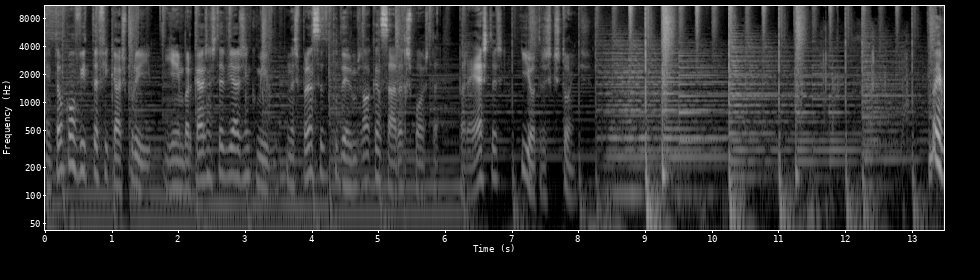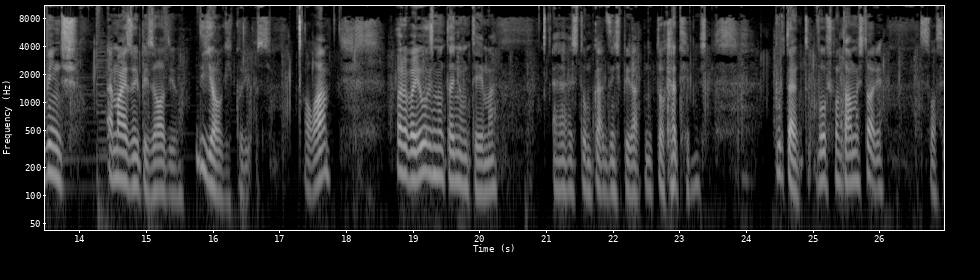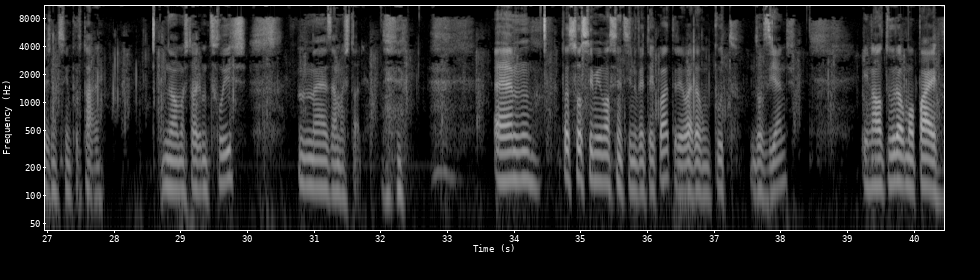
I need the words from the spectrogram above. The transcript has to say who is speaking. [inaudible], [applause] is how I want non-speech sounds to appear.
Speaker 1: Então convido-te a ficares por aí e a embarcares nesta viagem comigo, na esperança de podermos alcançar a resposta para estas e outras questões. Bem-vindos a mais um episódio de Yogi Curioso. Olá! Ora bem, hoje não tenho um tema, uh, estou um bocado desinspirado no que toca a temas, portanto, vou-vos contar uma história, se vocês não se importarem. Não é uma história muito feliz, mas é uma história. [laughs] um, Passou-se em 1994, eu era um puto de 12 anos, e na altura o meu pai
